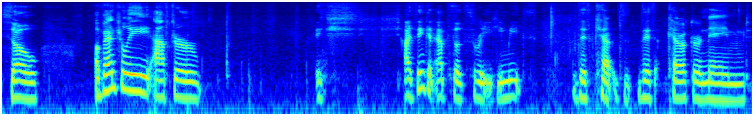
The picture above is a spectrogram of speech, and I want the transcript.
So eventually, after I think in episode three, he meets this char- this character named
